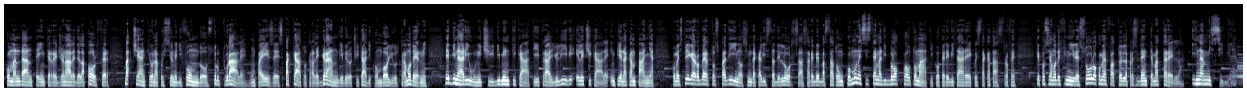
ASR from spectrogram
comandante interregionale della Polfer, ma c'è anche una questione di fondo strutturale, un paese spaccato tra le grandi velocità di convogli ultramoderni e binari unici dimenticati tra gli ulivi e le cicale in piena campagna. Come spiega Roberto Spadino, sindacalista dell'Orsa, sarebbe bastato un comune sistema di blocco automatico per evitare questa catastrofe, che possiamo definire solo come ha fatto il presidente Mattarella, inammissibile.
